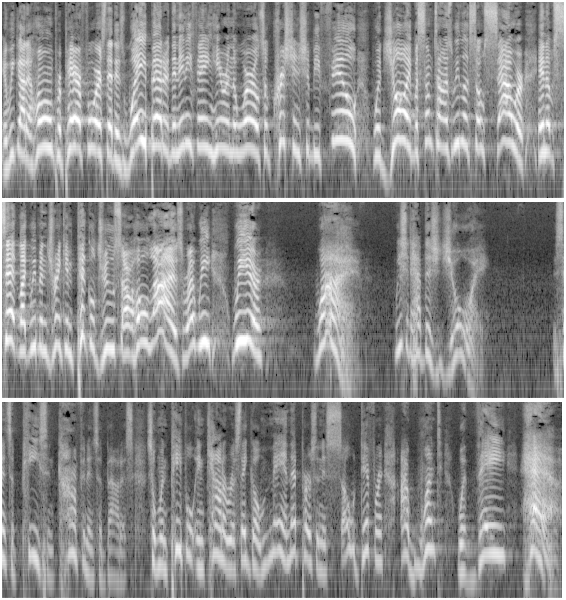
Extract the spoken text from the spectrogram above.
and we got a home prepared for us that is way better than anything here in the world. So Christians should be filled with joy. But sometimes we look so sour and upset like we've been drinking pickle juice our whole lives, right? We, we are, why? We should have this joy, a sense of peace and confidence about us. So when people encounter us, they go, man, that person is so different. I want what they have.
